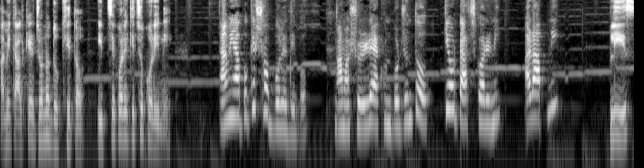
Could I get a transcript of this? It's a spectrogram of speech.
আমি কালকের জন্য দুঃখিত ইচ্ছে করে কিছু করিনি। আমি আপুকে সব বলে দিব। আমার শরীরে এখন পর্যন্ত কেউ টাচ করেনি। আর আপনি? প্লিজ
